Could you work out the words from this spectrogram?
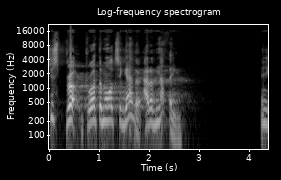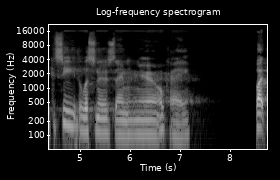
just brought, brought them all together out of nothing. And you could see the listeners saying, yeah, okay. But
